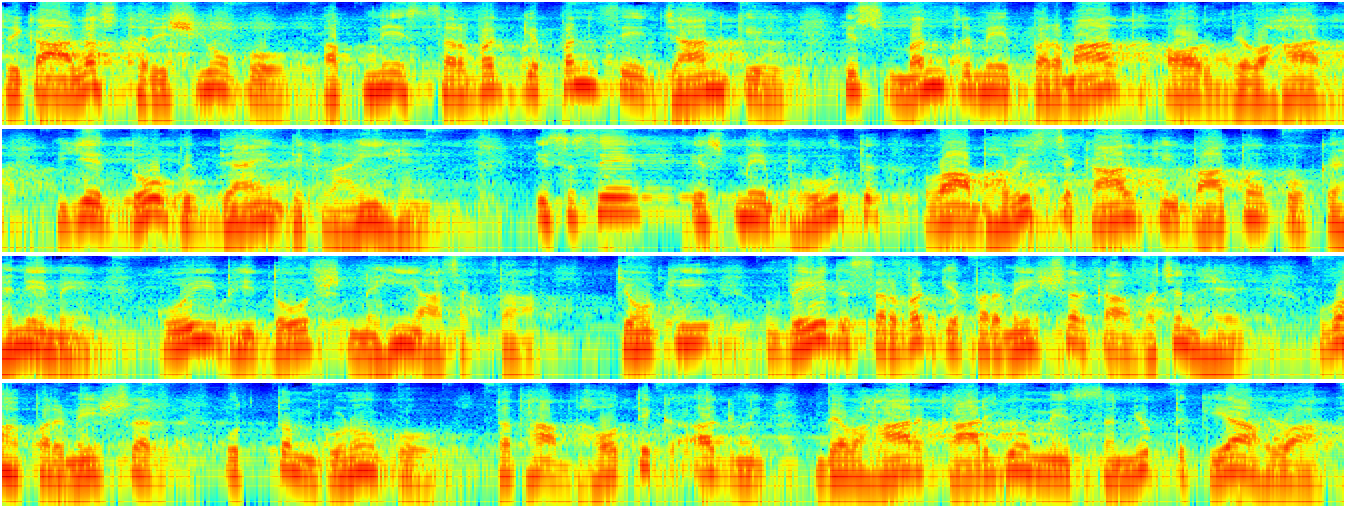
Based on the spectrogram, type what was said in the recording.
त्रिकालस्थ ऋषियों को अपने सर्वज्ञपन से जान के इस मंत्र में परमार्थ और व्यवहार, ये दो विद्याएँ दिखलाई हैं। इससे इसमें भूत व भविष्य काल की बातों को कहने में कोई भी दोष नहीं आ सकता। क्योंकि वेद सर्वज्ञ परमेश्वर का वचन है वह परमेश्वर उत्तम गुणों को तथा भौतिक अग्नि व्यवहार कार्यों में संयुक्त किया हुआ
